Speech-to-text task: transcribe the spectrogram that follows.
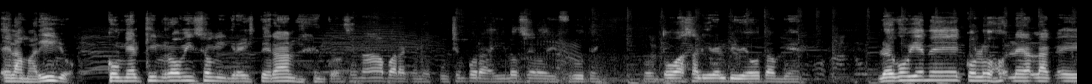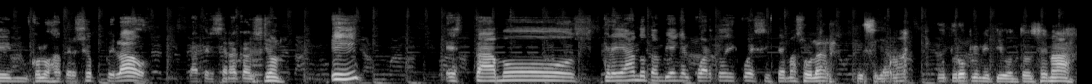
el amarillo con Elkin Robinson y Grace Terán. Entonces, nada, para que lo escuchen por ahí, lo, se lo disfruten. Pronto va a salir el video también. Luego viene con los, eh, con los aterciopelados, la tercera canción. Y estamos creando también el cuarto disco de Sistema Solar, que se llama Futuro Primitivo. Entonces, nada,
